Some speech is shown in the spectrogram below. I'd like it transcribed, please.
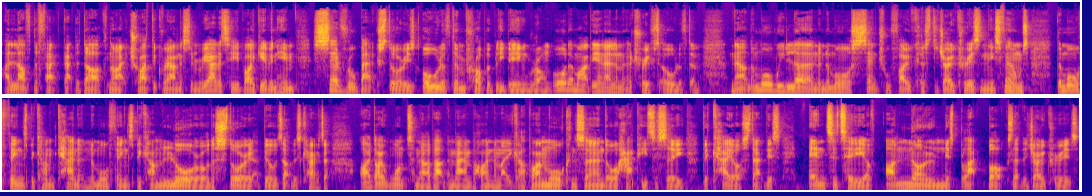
I love the fact that the Dark Knight tried to ground this in reality by giving him several backstories, all of them probably being wrong, or there might be an element of truth to all of them. Now, the more we learn and the more central focus the Joker is in these films, the more things become canon, the more things become lore or the story that builds up this character. I don't want to know about the man behind the makeup. I'm more concerned or happy to see the chaos that this entity of unknown, this black box that the Joker is.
